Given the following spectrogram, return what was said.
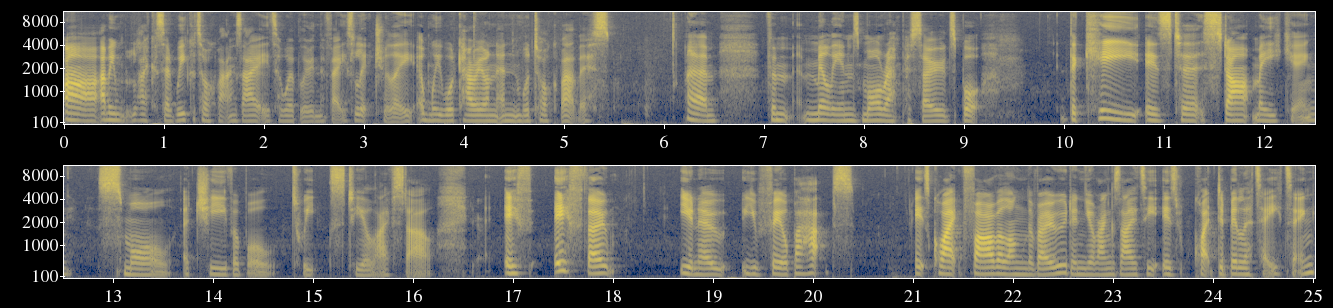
uh, I mean, like I said, we could talk about anxiety till we're blue in the face, literally, and we would carry on and would talk about this um, for millions more episodes. But the key is to start making small, achievable tweaks to your lifestyle. If, if though, you know, you feel perhaps it's quite far along the road and your anxiety is quite debilitating,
